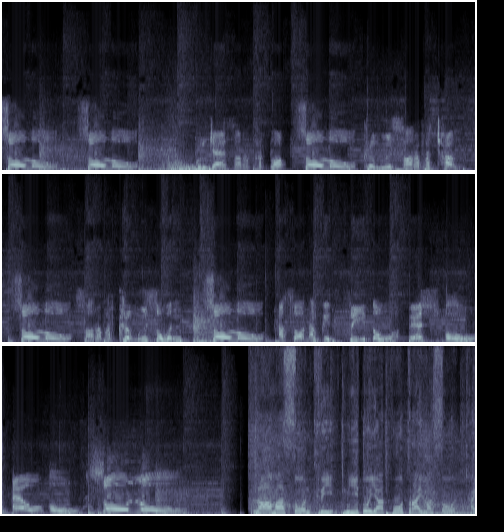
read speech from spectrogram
โซโล โซโล กุญแจสารพัดล็อกโซโล เครื่องมือสารพัดช่าง โซโล สารพัดเครื่องมือสวน โซโล อักษรอังกฤษ 4 ตัว S O L O โซโล ลามาโซนครีมมีตัวยาโคลไตรมาโซล ใช้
